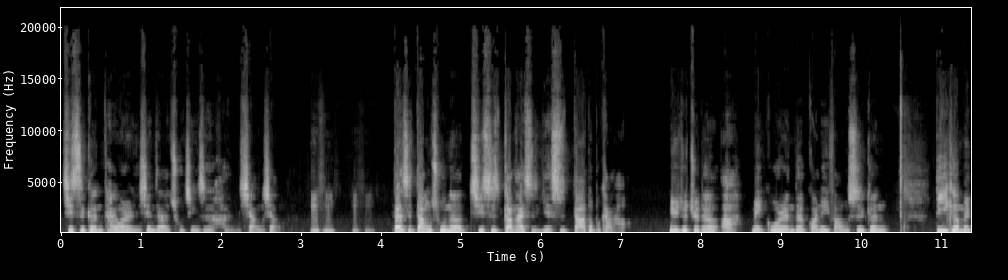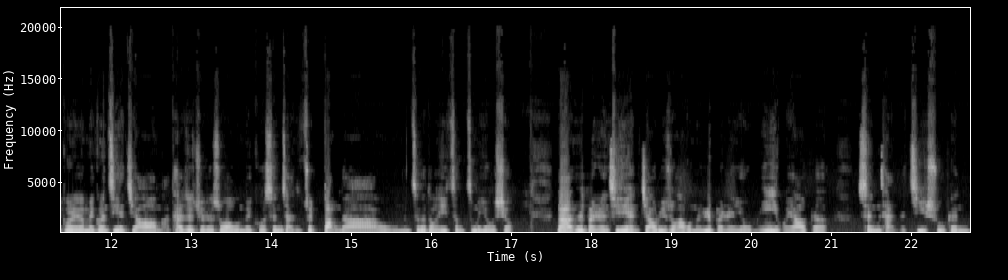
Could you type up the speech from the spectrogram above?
其实跟台湾人现在的处境是很相像的。嗯哼，嗯哼。但是当初呢，其实刚开始也是大家都不看好，因为就觉得啊，美国人的管理方式跟。第一个，美国人有美国人自己的骄傲嘛，他就觉得说，哦，我美国生产是最棒的啊，我们这个东西这么这么优秀。那日本人其实也很焦虑，说啊，我们日本人有引以为傲的生产的技术跟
